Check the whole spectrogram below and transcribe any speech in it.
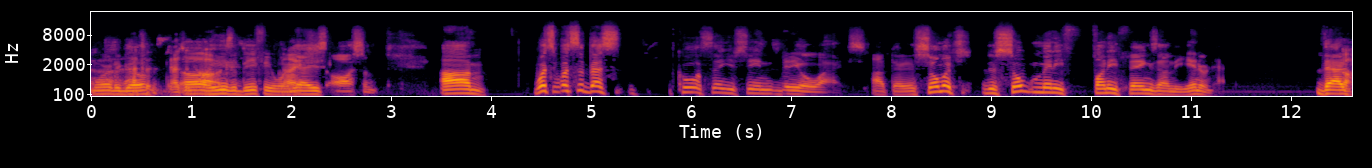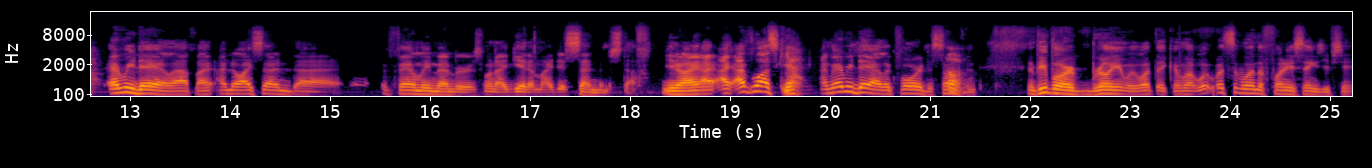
more to Uh, go. that's a- that's a oh, dog. he's a beefy one. Yeah, he's awesome. Um, what's what's the best, coolest thing you've seen video wise out there? There's so much. There's so many funny things on the internet that Oh. every day I laugh. I, I know I send uh, family members when I get them. I just send them stuff. You know, I, I I've lost count. I mean, every day I look forward to something. And people are brilliant with what they come up. What, what's the, one of the funniest things you've seen?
